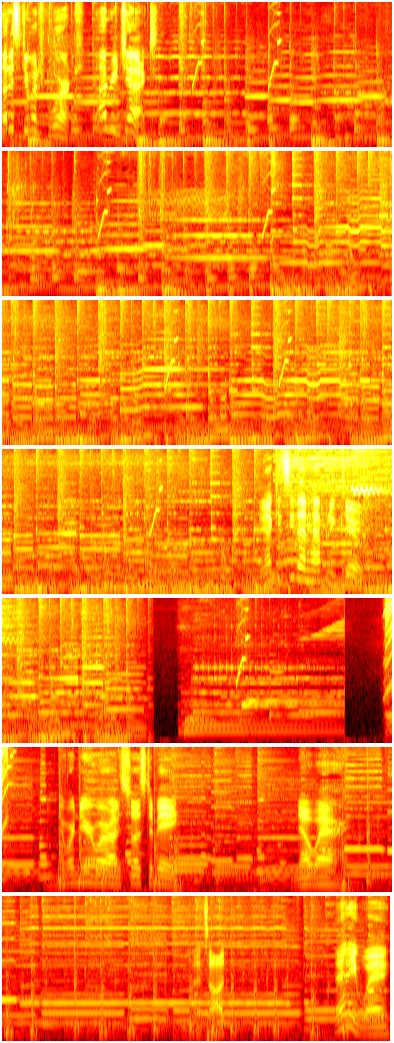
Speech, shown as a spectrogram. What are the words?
That is too much work. I reject. I can see that happening too. Nowhere near where I'm supposed to be. Nowhere. Anyway.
